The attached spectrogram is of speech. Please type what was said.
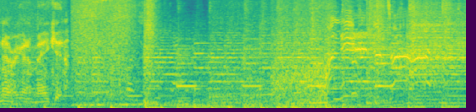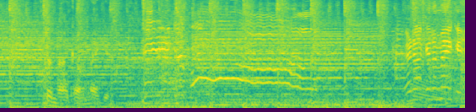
never gonna make it. They're not gonna make it. They're not gonna make it.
